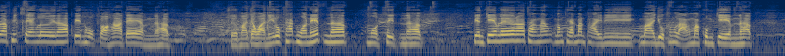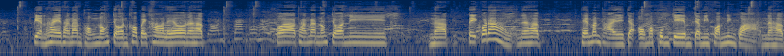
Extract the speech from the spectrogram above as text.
นะพลิกแซงเลยนะครับ เป็น 6 ต่อ 5 แต้มนะครับ เสิร์ฟมาจังหวะนี้ลูกทัดหัวเน็ตนะครับ หมดสิทธิ์นะครับ เปลี่ยนเกมแล้วนะทางนั้นน้องแทนบ้านไผ่นี่มาอยู่ข้างหลังมาคุมเกมนะครับ ปลี่ยนให้ทางด้านของน้องจอนเข้าไปฆ่าแล้วนะครับ เพราะว่าทางด้านน้องจอนนี่นะครับเตะก็ได้นะครับ แทนบ้านไผ่นี่จะออกมาคุมเกมจะมีความนิ่งกว่านะครับ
